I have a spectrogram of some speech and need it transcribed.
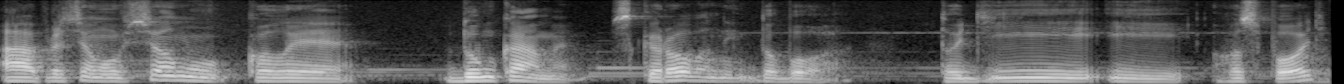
А при цьому всьому, коли думками скерований до Бога, тоді і Господь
